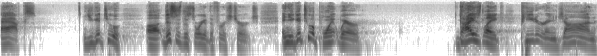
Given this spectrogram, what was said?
Acts you get to, uh, this is the story of the first church, and you get to a point where guys like Peter and John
